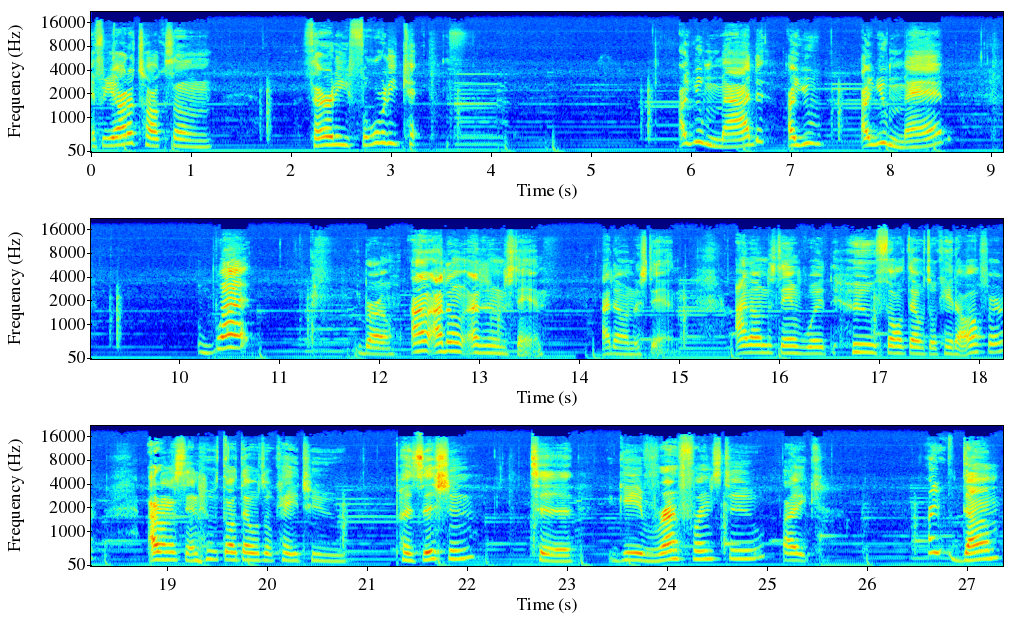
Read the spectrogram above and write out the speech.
And for y'all to talk some 30, 40 k Are you mad? Are you are you mad? What? Bro, I, I don't I don't understand. I don't understand. I don't understand what who thought that was okay to offer. I don't understand who thought that was okay to position, to give reference to. Like, are you dumb?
